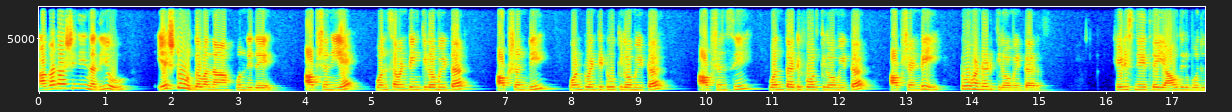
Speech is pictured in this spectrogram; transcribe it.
ಅಗನಾಶಿನಿ ನದಿಯು ಎಷ್ಟು ಉದ್ದವನ್ನ ಹೊಂದಿದೆ? Option A one seventeen kilometer. Option B one twenty two kilometer. Option C one thirty four kilometer. Option D, two hundred kilometer. ಹೇಳಿ ಸ್ನೇಹಿತರೆ, ಯಾವುದಿರ್ಬೋದು?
